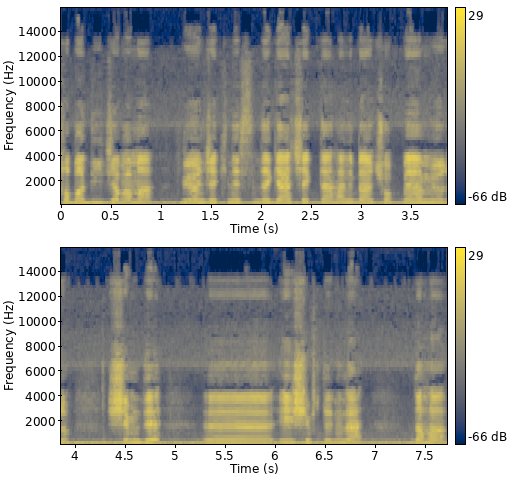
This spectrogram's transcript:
kaba diyeceğim ama bir önceki neslinde gerçekten hani ben çok beğenmiyordum. Şimdi e, e-shift denilen daha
